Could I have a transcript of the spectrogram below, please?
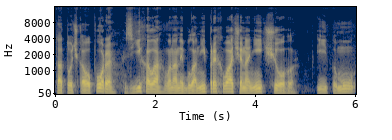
та точка опори з'їхала, вона не була ні прихвачена, нічого. І тому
